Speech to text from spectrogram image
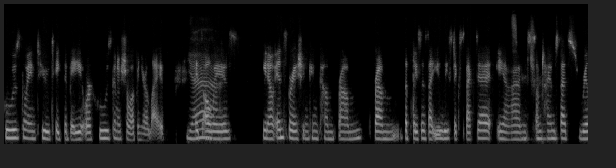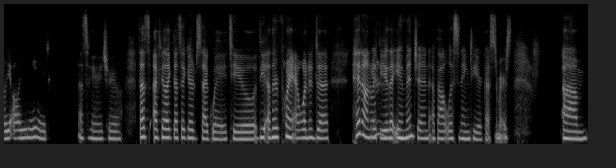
who's going to take the bait or who's going to show up in your life. Yeah. it's always you know inspiration can come from from the places that you least expect it and sometimes that's really all you need. That's very true. That's i feel like that's a good segue to the other point i wanted to hit on yeah. with you that you mentioned about listening to your customers um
